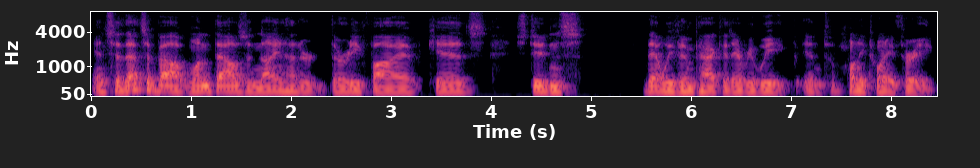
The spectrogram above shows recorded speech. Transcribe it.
And so that's about 1,935 kids, students that we've impacted every week in 2023.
